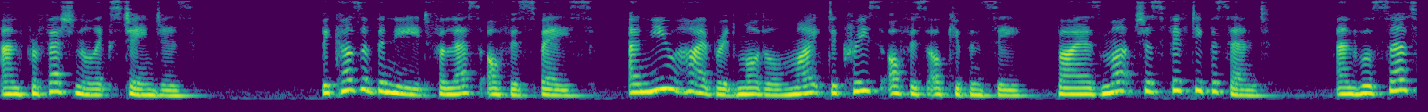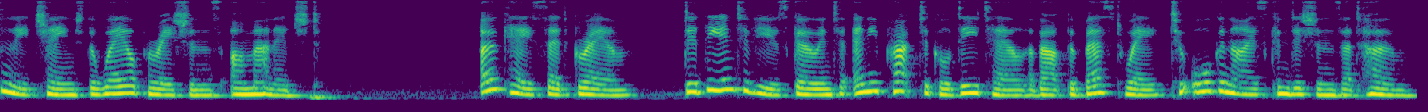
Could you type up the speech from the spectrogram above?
and professional exchanges. Because of the need for less office space, a new hybrid model might decrease office occupancy by as much as 50% and will certainly change the way operations are managed. Okay, said Graham. Did the interviews go into any practical detail about the best way to organize conditions at home?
